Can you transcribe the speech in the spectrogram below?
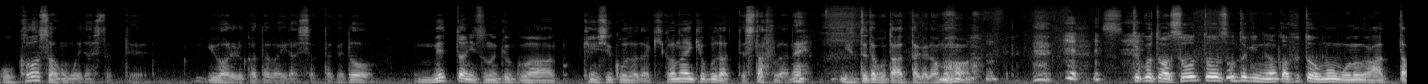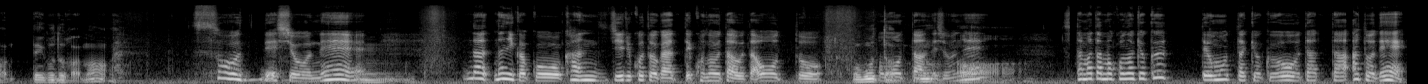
お母さんを思い出したって言われる方がいらっしゃったけどめったにその曲は研修講座では聴かない曲だってスタッフがね言ってたことあったけどもってことは相当その時になんかふと思うものがあったっていうことかな。そうでしょうね。うん、な何かこう感じることがあってこの歌を歌おうと思ったんでしょうね。たまたまこの曲って思った曲を歌った後で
